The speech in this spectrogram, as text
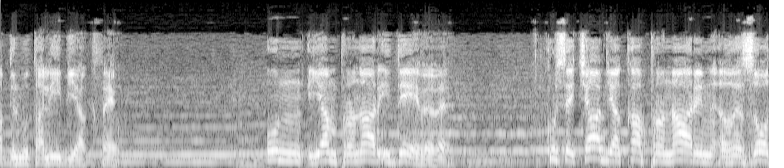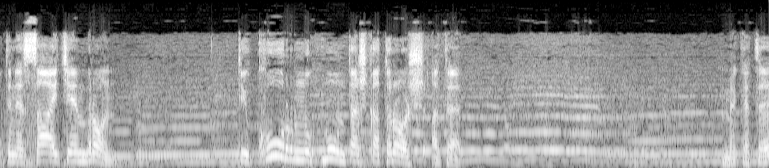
Abdul Mutalibi ia ktheu. Unë jam pronar i deveve. Kurse Qabja ka pronarin dhe zotin e saj që e mbron. Ti kurrë nuk mund ta shkatërrosh atë. Me këtë,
